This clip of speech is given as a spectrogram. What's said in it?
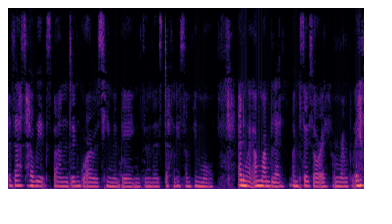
that's how we expand and grow as human beings. And there's definitely something more. Anyway, I'm rambling. I'm so sorry. I'm rambling.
